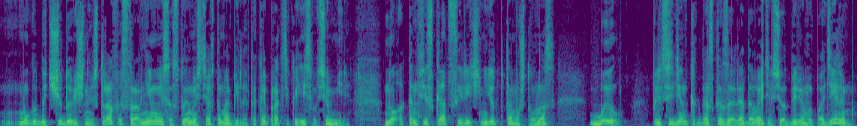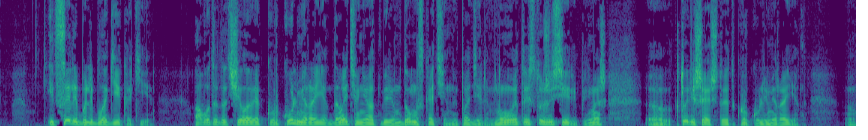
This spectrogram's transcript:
могут быть чудовищные штрафы, сравнимые со стоимостью автомобиля. Такая практика есть во всем мире. Но о конфискации речь не идет, потому что у нас был прецедент, когда сказали, а давайте все отберем и поделим. И цели были благие какие – а вот этот человек Куркуль, мироед, давайте у него отберем дом и скотину и поделим. Ну, это из той же серии, понимаешь? Э, кто решает, что это Куркуль и мироед? Э,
